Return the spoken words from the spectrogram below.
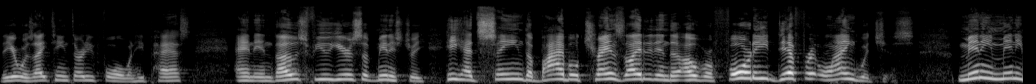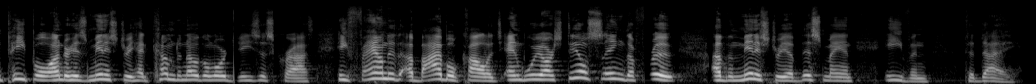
The year was 1834 when he passed. And in those few years of ministry, he had seen the Bible translated into over 40 different languages. Many, many people under his ministry had come to know the Lord Jesus Christ. He founded a Bible college, and we are still seeing the fruit of the ministry of this man even today.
